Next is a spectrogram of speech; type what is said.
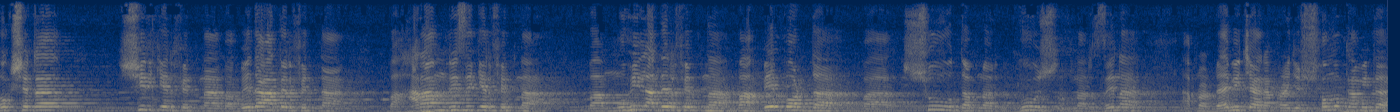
হোক সেটা শিরকের ফেতনা বা বেদায়াতের ফেতনা বা হারাম রিজিকের ফেতনা বা মহিলাদের ফেতনা বা বেপর্দা বা সুদ, আপনার ঘুষ, আপনার জেনা, আপনার ব্যবিচার, আপনার যে সমকামিতা,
